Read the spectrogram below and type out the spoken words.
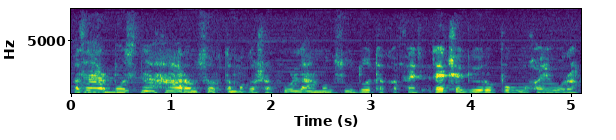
Az árbócnál háromszorta magasabb hullámok zúdultak a recsegő ropogó hajóra,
